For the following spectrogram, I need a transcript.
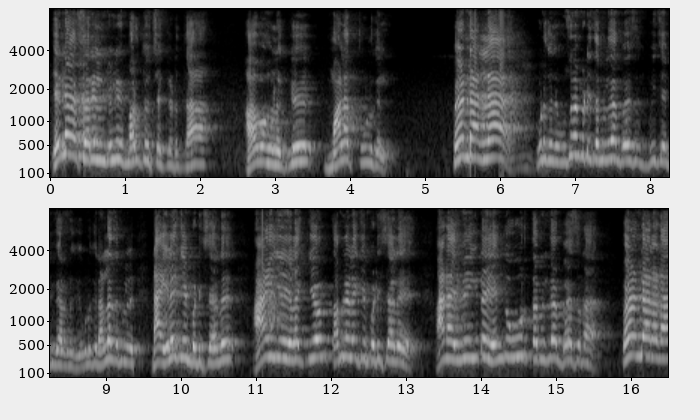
என்ன சரியில்லைன்னு சொல்லி மருத்துவ செக் எடுத்தால் அவங்களுக்கு மலத்தூள்கள். வேண்டாம்ல. உனக்கு இந்த உசுரம்பட்டி தமிழ் தான் பேசு பிஜேபிக்காரனுக்கு. உனக்கு நல்ல தமிழ். நான் இலக்கியம் படித்தாலு ஆங்கில இலக்கியம் தமிழ் இலக்கியம் படித்தாலு ஆனால் இவங்கிட்ட எங்கள் ஊர் தமிழ் தான் பேசுனேன் வேண்டாலடா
